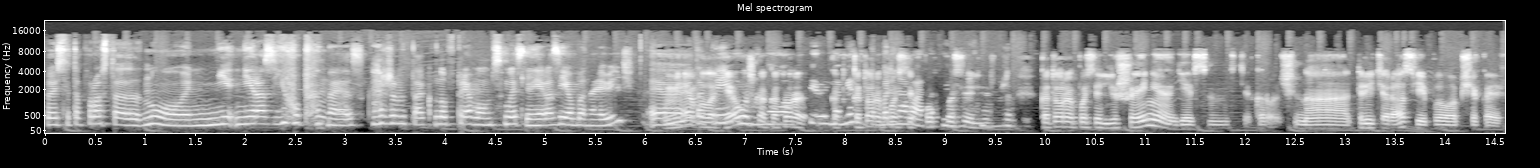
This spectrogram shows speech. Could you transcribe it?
То есть это просто, ну, не, не разъебанная, скажем так, ну, в прямом смысле не разъебанная вещь. У э, меня это была приятно, девушка, которая, которая, после, после, которая после лишения девственности, короче, на третий раз ей был вообще кайф.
